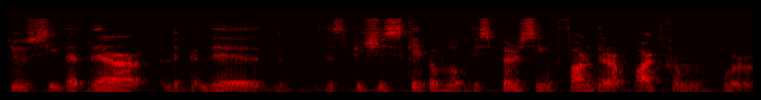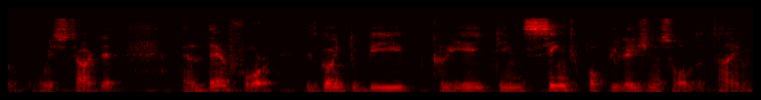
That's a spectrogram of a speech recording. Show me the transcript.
you see that there are the, the, the, the species capable of dispersing farther apart from where we started and therefore it's going to be creating sink populations all the time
